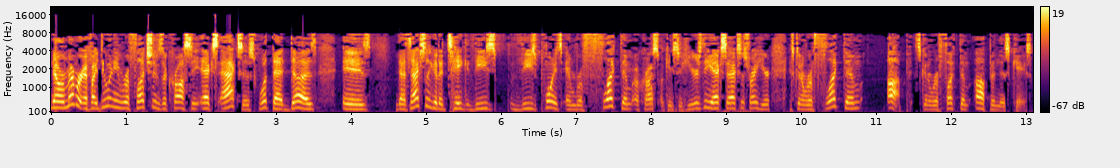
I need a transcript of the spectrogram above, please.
Now remember, if I do any reflections across the x-axis, what that does is that's actually going to take these, these points and reflect them across, okay, so here's the x-axis right here. It's going to reflect them up. It's going to reflect them up in this case.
